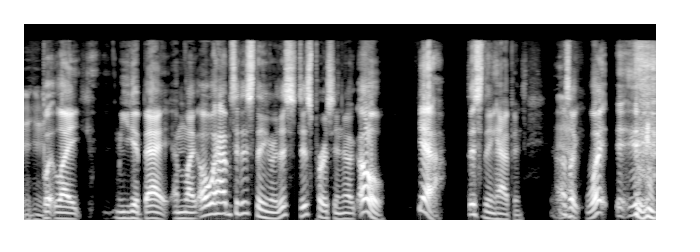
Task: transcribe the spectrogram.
Mm-hmm. But like when you get back, I'm like, oh, what happened to this thing or this this person? They're like, oh, yeah, this thing happened. I was like, "What? you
